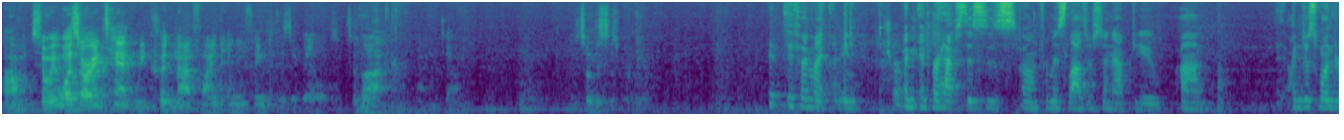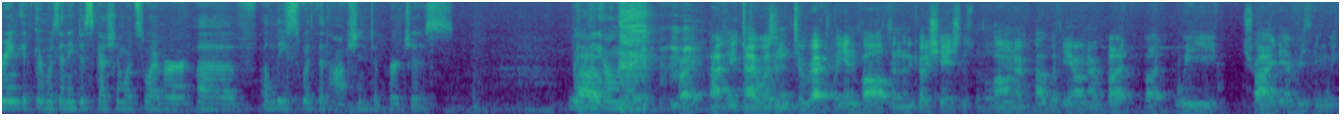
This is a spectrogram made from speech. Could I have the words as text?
Um, So it was our intent, we could not find anything that was available to buy. And um, so this is where we are. If- If I might, I mean, and and perhaps this is um, for Ms. Lazarson after you. Um, I'm just wondering if there was any discussion whatsoever of a lease with an option to purchase with the Uh, owner. Right. I, I wasn't directly involved in the negotiations with the owner, uh, with the owner, but, but we tried everything we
